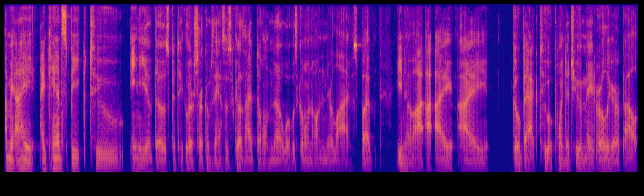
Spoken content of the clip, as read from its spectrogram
I mean, I I can't speak to any of those particular circumstances because I don't know what was going on in their lives. But you know, I I I go back to a point that you had made earlier about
